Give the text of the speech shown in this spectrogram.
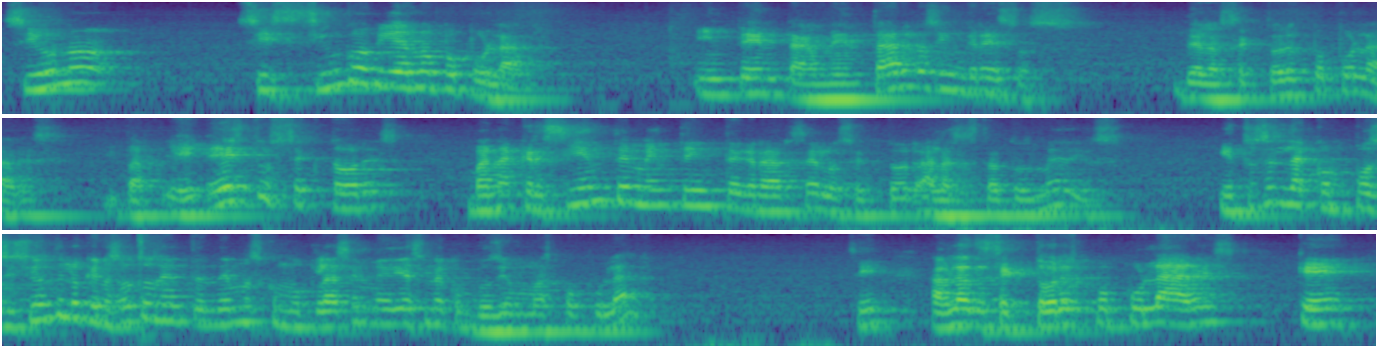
Si uno si, un gobierno popular intenta aumentar los ingresos de los sectores populares, y estos sectores van a crecientemente integrarse a los sectores, a los estratos medios. Y entonces la composición de lo que nosotros entendemos como clase media es una composición más popular. ¿sí? Habla de sectores populares que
